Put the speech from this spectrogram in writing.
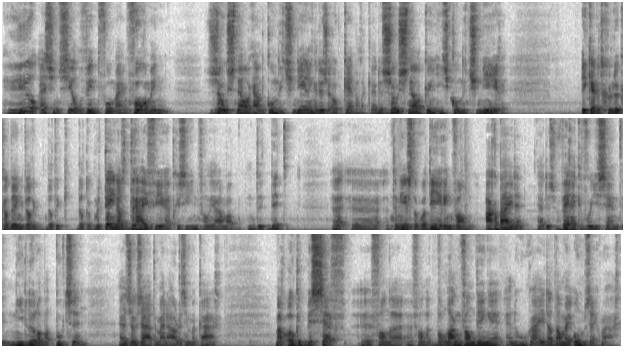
heel essentieel vind voor mijn vorming, zo snel gaan conditioneringen dus ook kennelijk. Hè? Dus zo snel kun je iets conditioneren. Ik heb het geluk gehad, denk ik, dat ik dat, ik dat ook meteen als drijfveer heb gezien. Van ja, maar dit... dit ten eerste waardering van arbeiden. Hè, dus werken voor je centen, niet lullen maar poetsen. Hè, zo zaten mijn ouders in elkaar. Maar ook het besef eh, van, eh, van het belang van dingen en hoe ga je daar dan mee om, zeg maar.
